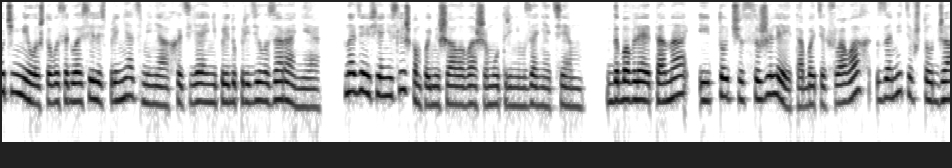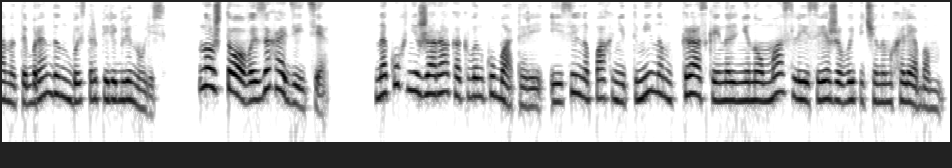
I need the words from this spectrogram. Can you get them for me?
очень мило, что вы согласились принять меня, хоть я и не предупредила заранее. Надеюсь, я не слишком помешала вашим утренним занятиям. Добавляет она и тотчас сожалеет об этих словах, заметив, что Джанет и Брэндон быстро переглянулись. «Ну что вы, заходите!» На кухне жара, как в инкубаторе, и сильно пахнет тмином, краской на льняном масле и свежевыпеченным хлебом.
